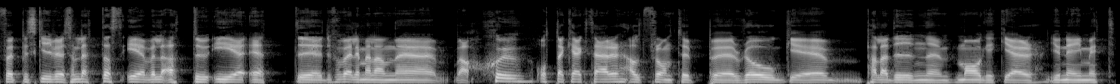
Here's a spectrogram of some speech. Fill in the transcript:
för att beskriva det som lättast är väl att du är ett du får välja mellan eh, ja, sju, åtta karaktärer. Allt från typ eh, Rogue, eh, Paladin, Magiker, you name it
